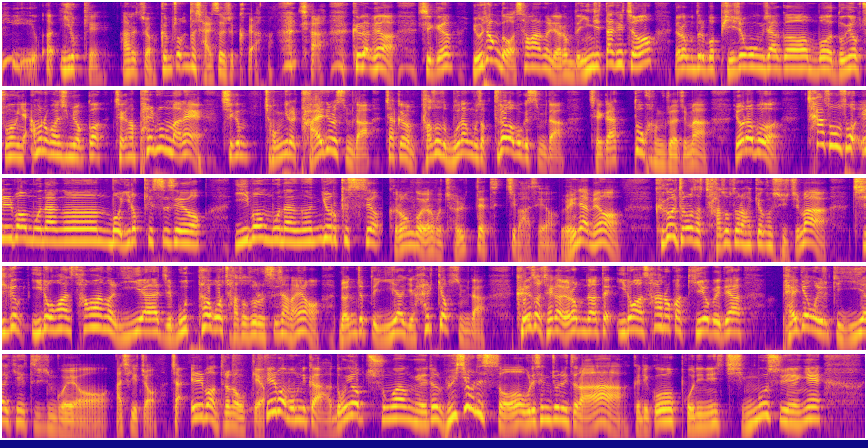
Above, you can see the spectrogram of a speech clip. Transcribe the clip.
이렇게. 알았죠? 그럼 좀 더 잘 써줄 거야. 자, 그러면 지금 요 정도 상황을 여러분들 인지 딱 했죠? 여러분들 뭐 비전공작업, 뭐 농협 중앙에 아무런 관심이 없고 제가 한 8분 만에 지금 정리를 다 해드렸습니다. 자, 그럼 다소서 문항 분석 들어가 보겠습니다. 제가 또 강조하지만 여러분 차소서 1번 문항은 뭐 이렇게 쓰세요. 2번 문항은 이렇게 쓰세요. 그런 거 여러분 절대 듣지 마세요. 왜냐면 그걸 들어서 자소서를 합격할 수 있지만 지금 이러한 상황을 이해하지 못하고 자소서를 쓰잖아요. 면접 때 이야기를 할게 없습니다. 그래서 제가 여러분들한테 이러한 산업과 기업에 대한 배경을 이렇게 이야기해 드리는 거예요. 아시겠죠? 자, 1번 들어가 볼게요. 1번 뭡니까? 농협중앙회를 왜 지원했어? 우리 생존이들아. 그리고 본인이 직무 수행에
